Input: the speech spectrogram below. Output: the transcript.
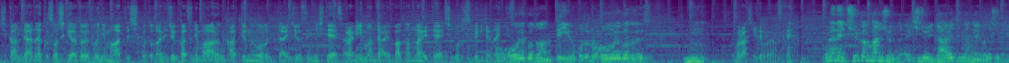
主観ではなく組織がどういうふうに回って仕事が、ね、潤滑に回るのかっていうのを第一優先にしてサラリーマンであれば考えて仕事すべきじゃないんですかそういうことなんです。っていうことなんそういうことです。うん、素晴らしいでございますねこれね、中間管理職のね、非常に大事なね、私はね、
